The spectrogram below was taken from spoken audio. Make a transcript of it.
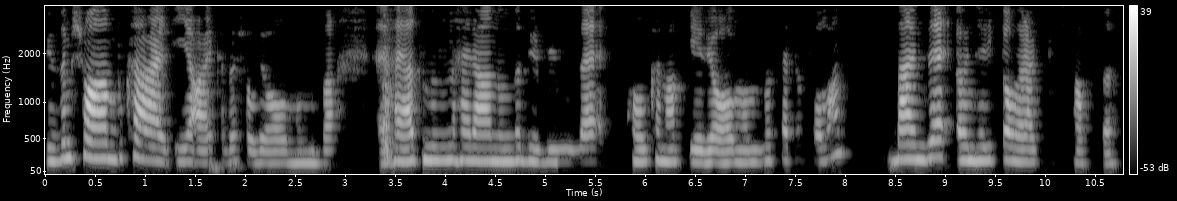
bizim şu an bu kadar iyi arkadaş oluyor olmamıza, e, hayatımızın her anında birbirimize kol kanat geriyor olmamıza sebep olan bence öncelikli olarak bir kitaptı.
